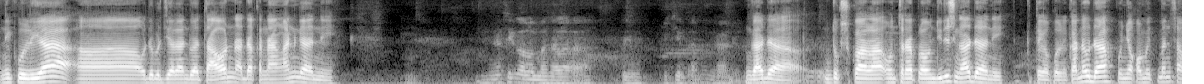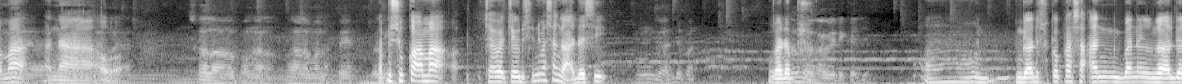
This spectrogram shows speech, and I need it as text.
Ini kuliah eh, udah berjalan 2 tahun, ada kenangan gak nih? Enggak sih kalau masalah per- percintaan nggak ada Nggak ada. Untuk sekolah untuk lawan jenis nggak ada nih ketika kuliah. Karena udah punya komitmen sama nah oh. Kalau pengal- pengalaman apa ya Tapi suka sama cewek-cewek di sini masa nggak ada sih? enggak ada pak Nggak ada nggak ngelirik aja Oh, nggak ada suka perasaan gimana nggak ada.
